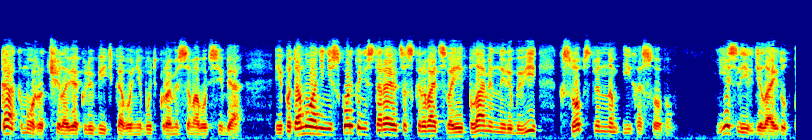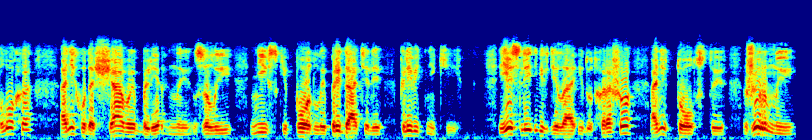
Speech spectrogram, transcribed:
как может человек любить кого-нибудь, кроме самого себя, и потому они нисколько не стараются скрывать своей пламенной любви к собственным их особам. Если их дела идут плохо — они худощавы, бледны, злы, низки, подлы, предатели, клеветники. Если их дела идут хорошо, они толстые, жирны,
